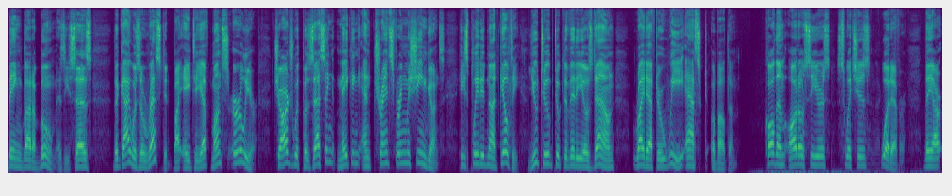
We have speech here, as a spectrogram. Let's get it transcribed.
bing, bada boom, as he says. The guy was arrested by ATF months earlier, charged with possessing, making, and transferring machine guns. He's pleaded not guilty. YouTube took the videos down right after we asked about them. Call them auto sears, switches, whatever. They are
